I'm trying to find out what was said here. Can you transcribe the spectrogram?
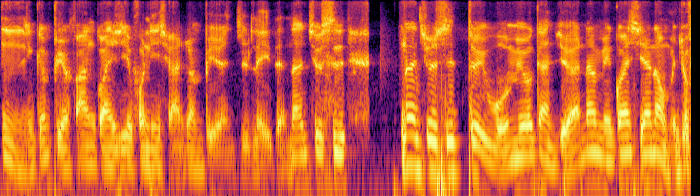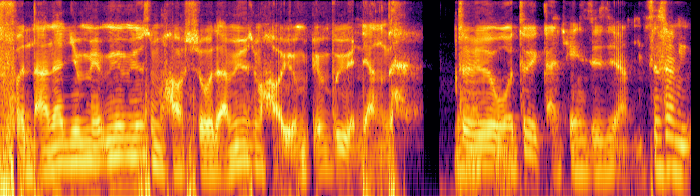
嗯，你跟别人发生关系，或你喜欢上别人之类的，那就是，那就是对我没有感觉啊，那没关系啊，那我们就分啊，那就没没没有什么好说的，没有什么好原原不原谅的。对对，我对感情是这样，这算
